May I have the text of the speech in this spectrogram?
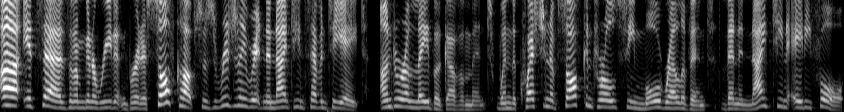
Uh, it says, and I'm going to read it in British. Soft Cops was originally written in 1978 under a Labour government when the question of soft controls seemed more relevant than in 1984,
